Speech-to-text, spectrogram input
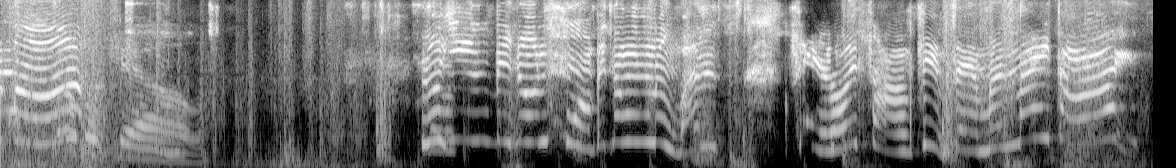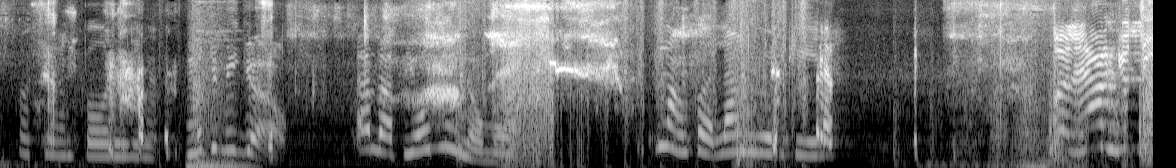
มเหรอ Double kill. เรายิงไปโดนหัวไปตั้งหนึ่งพันสี่ร้อยสามสิบแต่มันไม่ตายโอเค มันโปรจริงๆอะ Look at me go I'm not the old me no more ที่หลังเปิดร่าง UMP นะเปิดร่างยุติ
